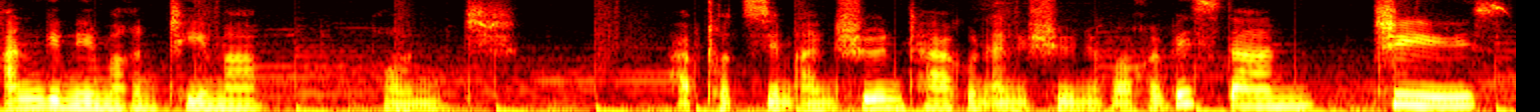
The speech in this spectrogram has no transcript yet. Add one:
angenehmeren Thema und habt trotzdem einen schönen Tag und eine schöne Woche. Bis dann! Tschüss!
